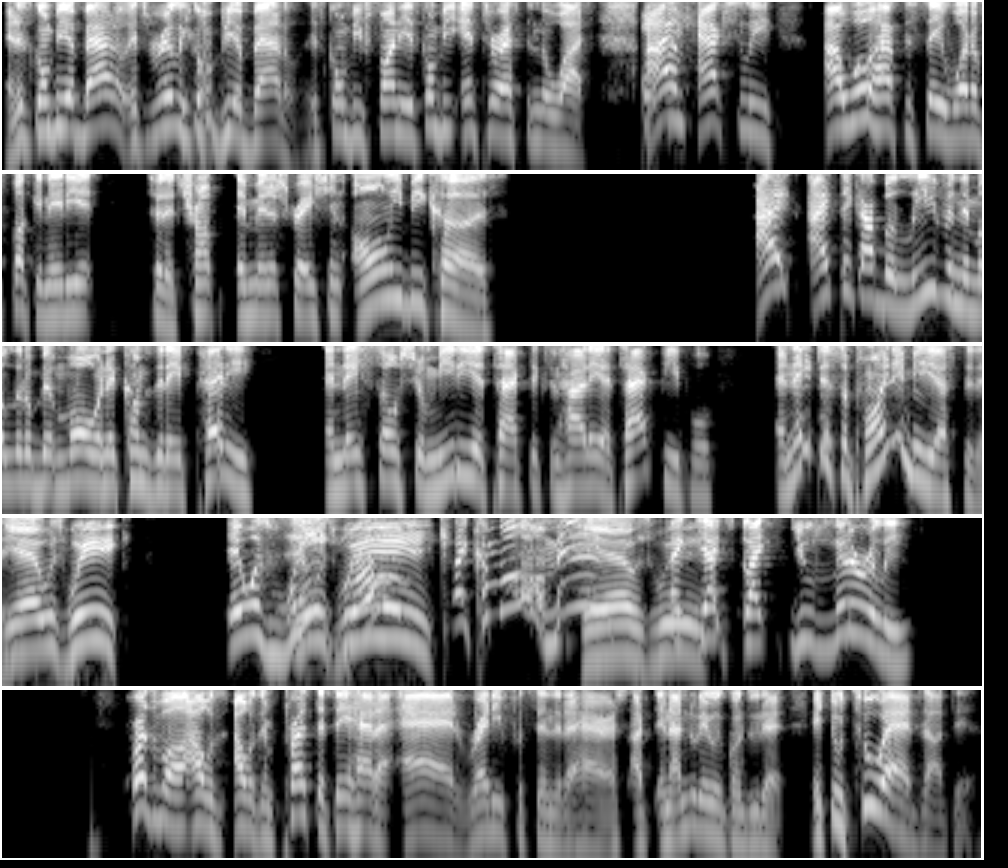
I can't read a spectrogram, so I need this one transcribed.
And it's gonna be a battle. It's really gonna be a battle. It's gonna be funny. It's gonna be interesting to watch. I'm actually, I will have to say, what a fucking idiot to the Trump administration, only because I I think I believe in them a little bit more when it comes to their petty and they social media tactics and how they attack people. And they disappointed me yesterday. Yeah, it was weak. It was weak. It was bro. weak. Like, come on, man. Yeah, it was Like, weak. like, like you literally. First of all, I was I was impressed that they had an ad ready for Senator Harris, I, and I knew they was going to do that. They threw two ads out there,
